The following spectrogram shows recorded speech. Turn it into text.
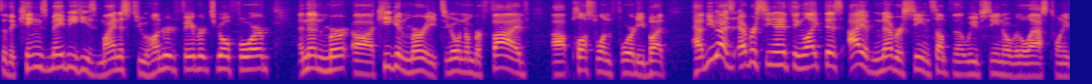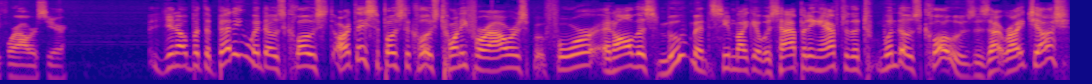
to the Kings, maybe. He's minus 200 favorite to go for. And then Mur- uh, Keegan Murray to go number five, uh, plus 140. But have you guys ever seen anything like this? I have never seen something that we've seen over the last 24 hours here. You know, but the betting windows closed. Aren't they supposed to close 24 hours before? And all this movement seemed like it was happening after the t- windows closed. Is that right, Josh?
